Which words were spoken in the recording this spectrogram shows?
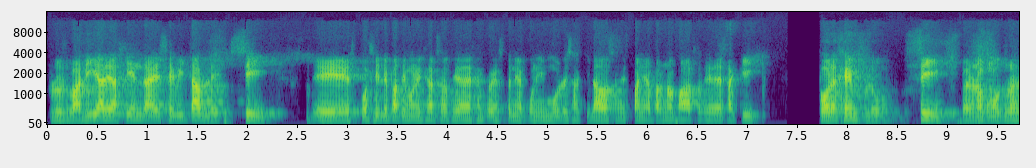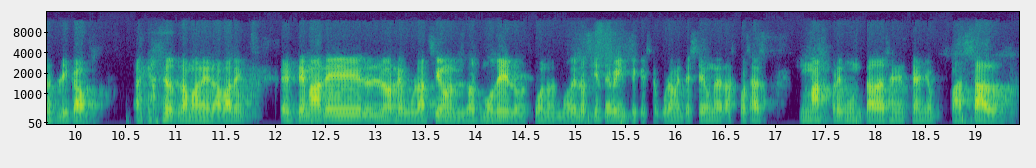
¿Plusvalía de Hacienda es evitable? Sí. Eh, ¿Es posible patrimonializar sociedades, ejemplo, en Estonia con inmuebles alquilados en España para no pagar sociedades aquí? Por ejemplo, sí, pero no como tú lo has explicado. Hay que hacer de otra manera, ¿vale? El tema de la regulación, los modelos. Bueno, el modelo 720, que seguramente sea una de las cosas más preguntadas en este año pasado.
